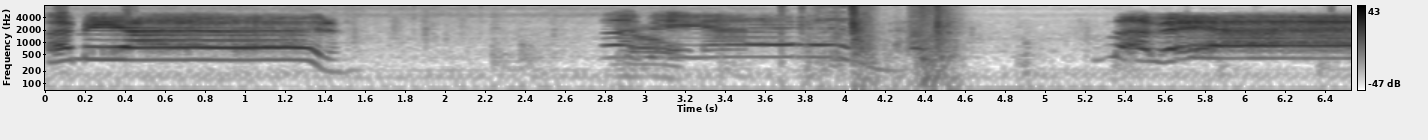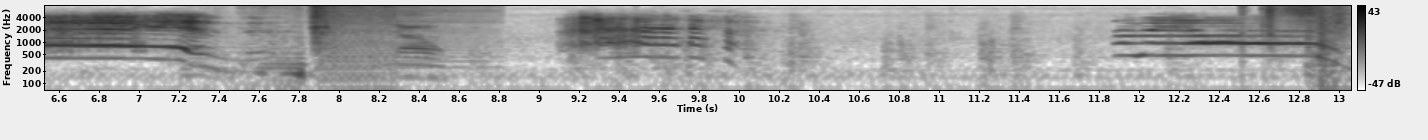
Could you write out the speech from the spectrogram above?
Let me in! Let No. me in! Let me in! No. Ah! Let me in!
